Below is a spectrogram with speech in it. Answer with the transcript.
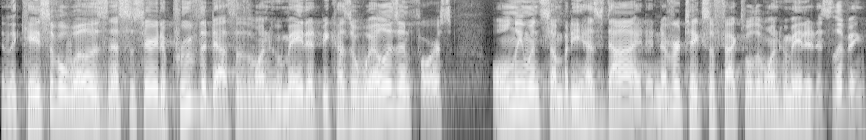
In the case of a will, it is necessary to prove the death of the one who made it because a will is in force only when somebody has died. It never takes effect while the one who made it is living.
